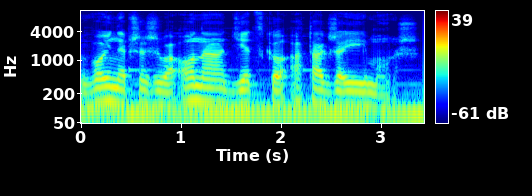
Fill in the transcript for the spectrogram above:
Wojnę przeżyła ona, dziecko, a także jej mąż.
